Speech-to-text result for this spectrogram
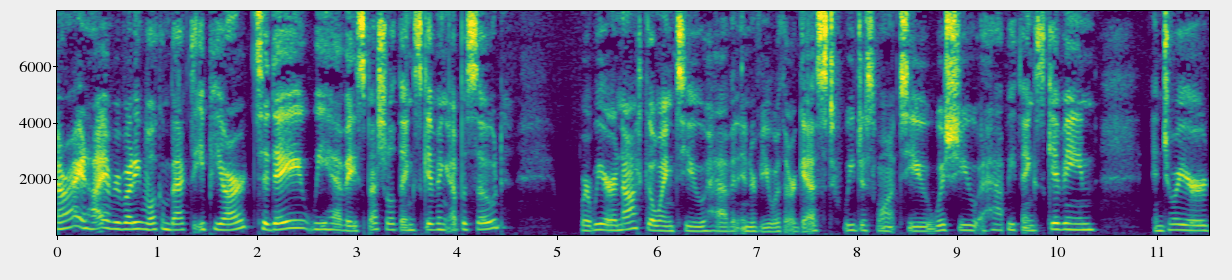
All right. Hi, everybody. Welcome back to EPR. Today we have a special Thanksgiving episode where we are not going to have an interview with our guest. We just want to wish you a happy Thanksgiving. Enjoy your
